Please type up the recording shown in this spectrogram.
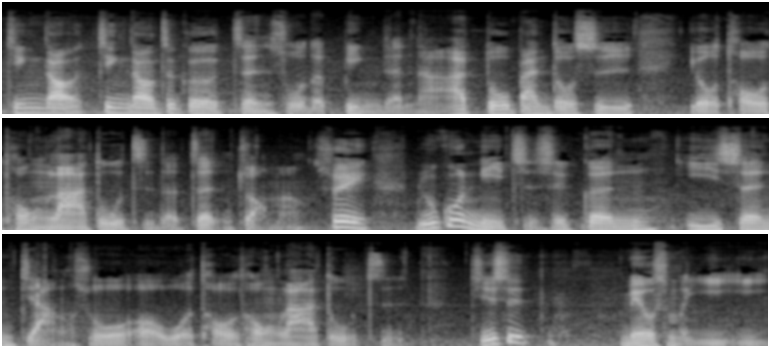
进到进到这个诊所的病人啊，啊多半都是有头痛、拉肚子的症状嘛。所以如果你只是跟医生讲说哦，我头痛、拉肚子，其实没有什么意义。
